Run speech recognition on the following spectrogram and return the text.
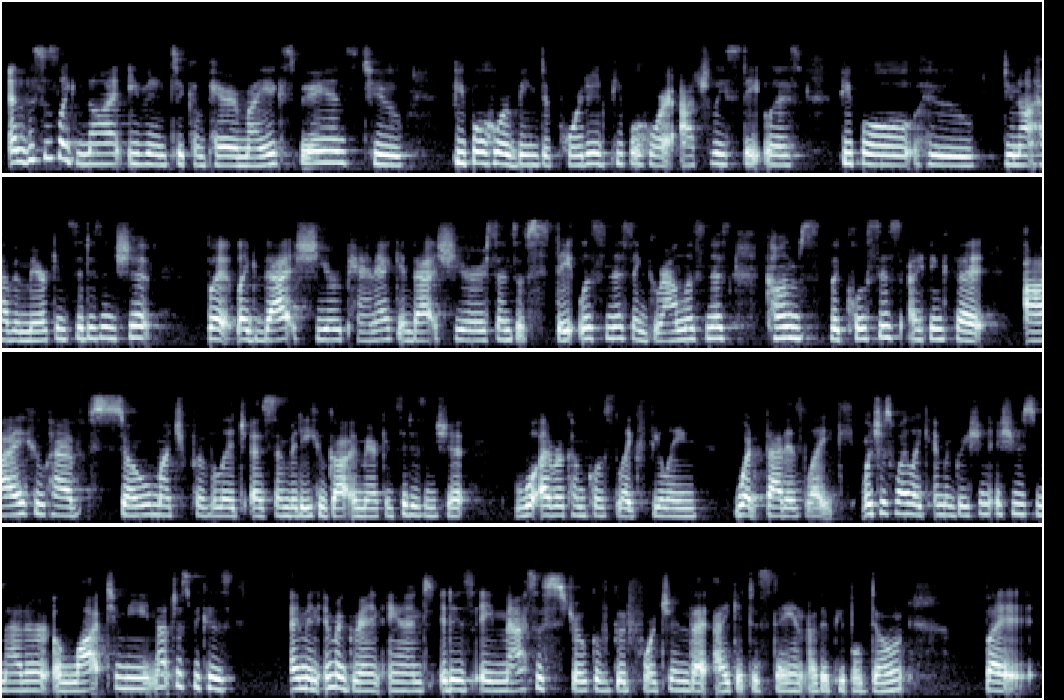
And this is like not even to compare my experience to people who are being deported, people who are actually stateless, people who do not have American citizenship. But like that sheer panic and that sheer sense of statelessness and groundlessness comes the closest I think that I, who have so much privilege as somebody who got American citizenship, will ever come close to like feeling what that is like. Which is why like immigration issues matter a lot to me, not just because I'm an immigrant and it is a massive stroke of good fortune that I get to stay and other people don't. But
